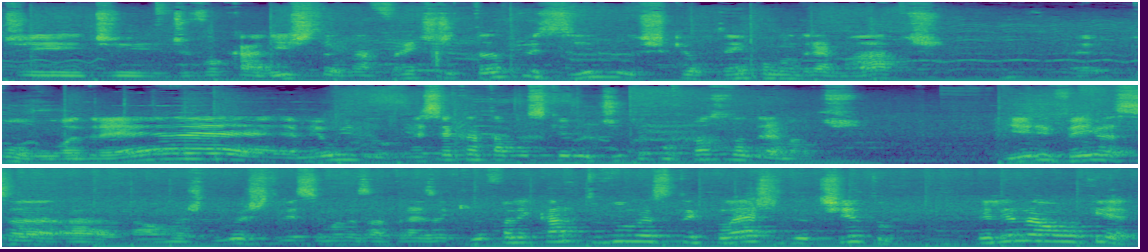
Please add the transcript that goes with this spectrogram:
de, de, de vocalista na frente de tantos ídolos que eu tenho, como o André Matos. É, pô, o André é, meu ídolo. Eu comecei a cantar música erudita por causa do André Matos. E ele veio essa, há, umas duas, três semanas atrás aqui. Eu falei, cara, tu viu esse triplash do título? Ele, não, o quê?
